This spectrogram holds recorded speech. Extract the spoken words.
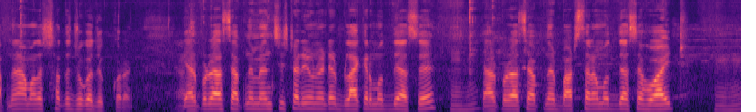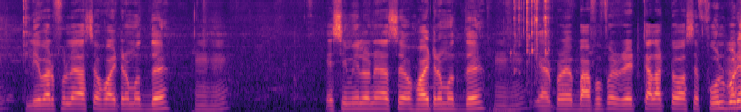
আপনারা আমাদের সাথে যোগাযোগ করেন। আচ্ছা। এরপরে আছে আপনার ম্যানচেস্টার ইউনাইটেড ব্ল্যাকের মধ্যে আছে। তারপরে আছে আপনার বার্সার মধ্যে আছে হোয়াইট লিভারপুলের আছে হোয়াইটের মধ্যে। এসি মিলনের আছে হোয়াইটের মধ্যে। এরপরে বাফুফের রেড কালারটাও আছে ফুল বডি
